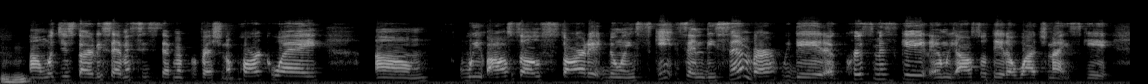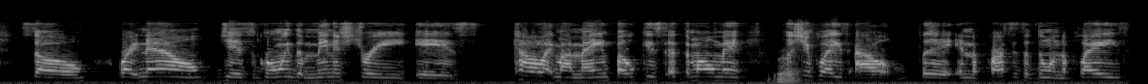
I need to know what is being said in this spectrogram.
Mhm. um, which is 3767 Professional Parkway. Um, we've also started doing skits in December. We did a Christmas skit and we also did a watch night skit. So right now, just growing the ministry is kind of like my main focus at the moment. Right. Pushing plays out, but in the process of doing the plays,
